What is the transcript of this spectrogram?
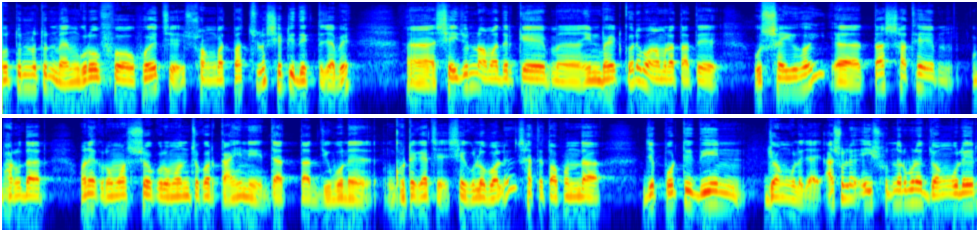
নতুন নতুন ম্যানগ্রোভ হয়েছে, সংবাদ পাচ্ছিল, সেটি দেখতে যাবে। সেই জন্য আমাদেরকে ইনভাইট করে এবং আমরা তাতে উৎসাহী হই। তার সাথে ভানুদার অনেক রোমহর্ষক রোমাঞ্চকর কাহিনী যা তার জীবনে ঘটে গেছে, সেগুলো বলে। সাথে তপনদা যে প্রতিদিন জঙ্গলে যায়। আসলে এই সুন্দরবনের জঙ্গলের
